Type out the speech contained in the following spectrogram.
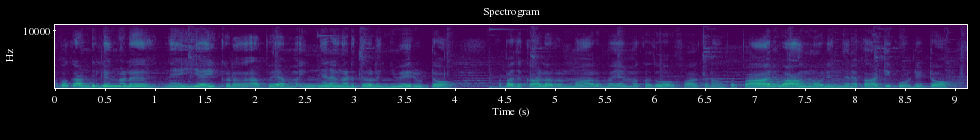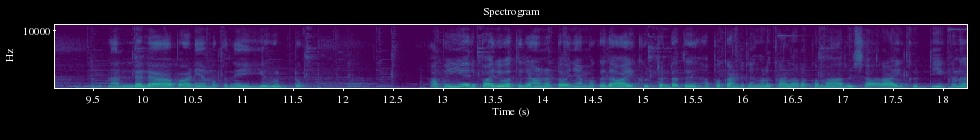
അപ്പോൾ കണ്ടില്ല നിങ്ങൾ നെയ്യ് അയക്കണ്. അപ്പോൾ ഇങ്ങനെ അങ്ങോട്ട് തെളിഞ്ഞ് വരും കേട്ടോ അപ്പോൾ അത് കളർ മാറുമ്പോൾ നമുക്കത് ഓഫാക്കണം. അപ്പോൾ പാൽ വാങ്ങണോലും ഇങ്ങനെ കാട്ടിക്കോണ്ടിട്ടോ നല്ല ലാഭമാണ് നമുക്ക് നെയ്യ് കിട്ടും. അപ്പോൾ ഈ ഒരു പരുവത്തിലാണ് കേട്ടോ നമുക്ക് ഇതായി കിട്ടേണ്ടത്. അപ്പോൾ കണ്ടിട്ട് ഞങ്ങൾ കളറൊക്കെ മാറി ഉഷാറായി കിട്ടിയിരിക്കണ്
